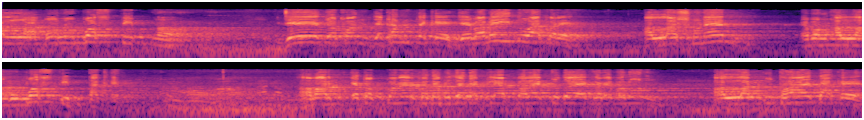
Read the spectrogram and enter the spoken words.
আল্লাহ অনুপস্থিত নন। যে যখন যেখান থেকে যেভাবেই দোয়া করে, আল্লাহ শুনেন এবং আল্লাহ উপস্থিত থাকেন। আমার এতক্ষণের কথা বুঝে থাকলে আপনারা একটু দয়া করে বলুন আল্লাহ কোথায় থাকেন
